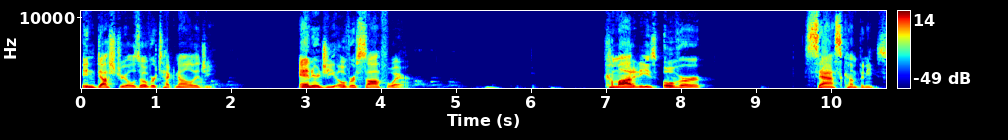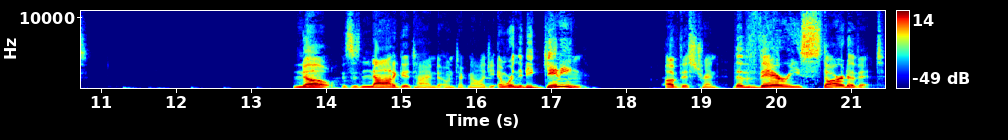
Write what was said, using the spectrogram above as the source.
industrials over technology, energy over software, commodities over SaaS companies. No, this is not a good time to own technology. And we're in the beginning of this trend, the very start of it.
